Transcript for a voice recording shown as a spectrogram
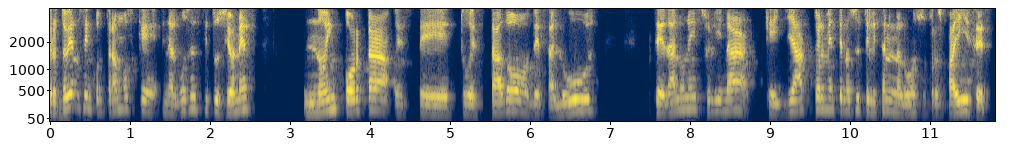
pero todavía nos encontramos que en algunas instituciones no importa este, tu estado de salud, te dan una insulina que ya actualmente no se utiliza en algunos otros países.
